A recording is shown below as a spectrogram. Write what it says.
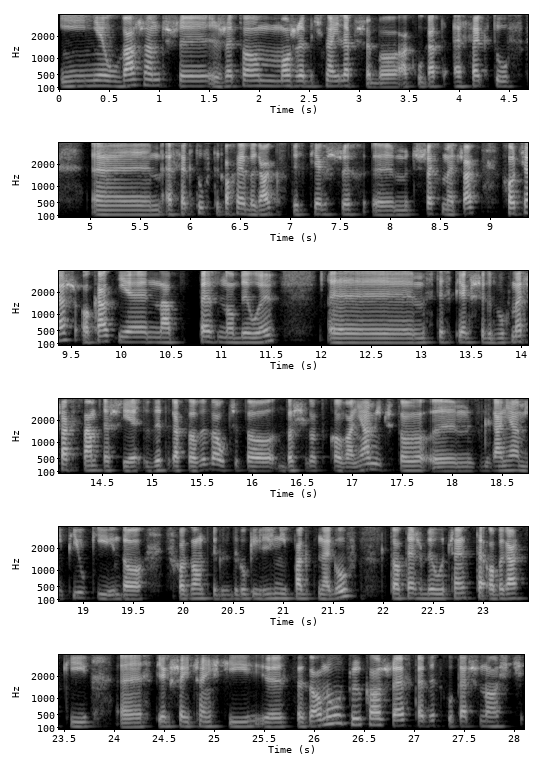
I nie uważam, czy, że to może być najlepsze, bo akurat efektów, efektów trochę brak w tych pierwszych trzech meczach, chociaż okazje na pewno były w tych pierwszych dwóch meczach. Sam też je wypracowywał, czy to dośrodkowaniami, czy to zgraniami piłki do wchodzących z drugiej linii partnerów. To też były częste obrazki e, w pierwszej części e, sezonu, tylko że wtedy skuteczność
